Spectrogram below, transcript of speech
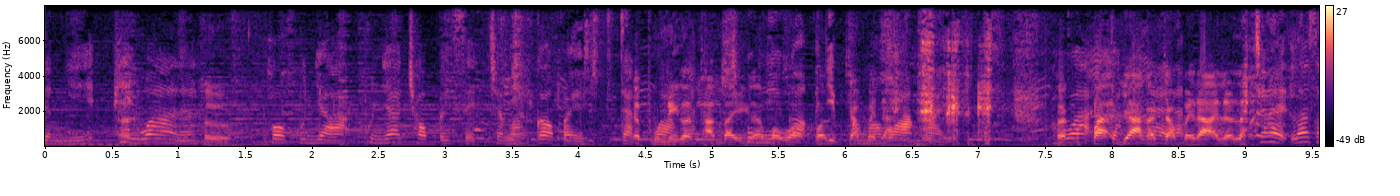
อย่างนี้พี่ว่านะเออ พอคุณย่าคุณย่าช็อปไปเสร็จใช่ไหมก็ไปจัดแต่พรุ่งนี้ก็ทำได้อีกแล้วพรุ่งนี้เพราะว่าก็หยิบจำไม่ได้เอามาวางใหม่แต่ป้าย่าก็จำไม่ได้แล้วล่ะ ใช่ แล้วส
